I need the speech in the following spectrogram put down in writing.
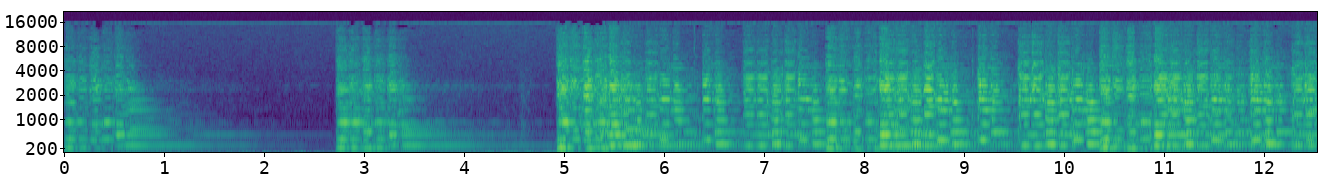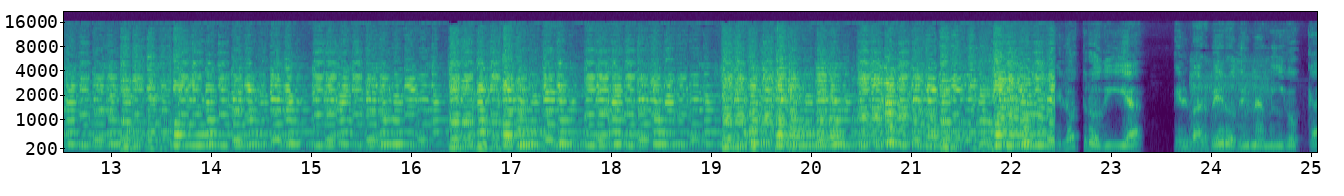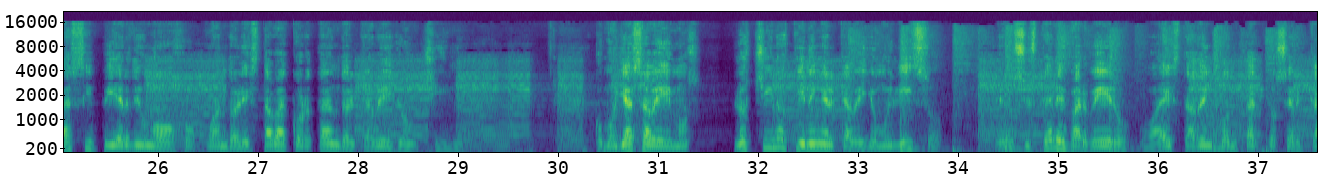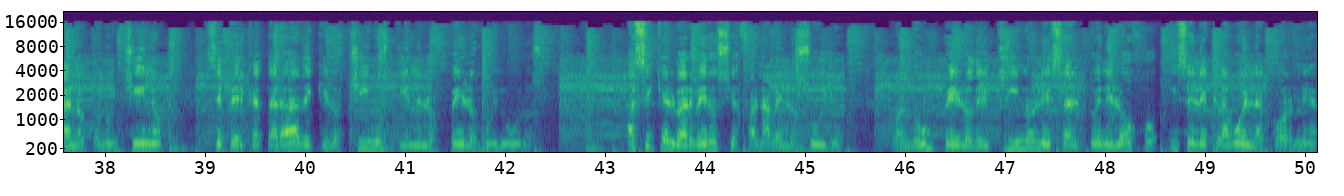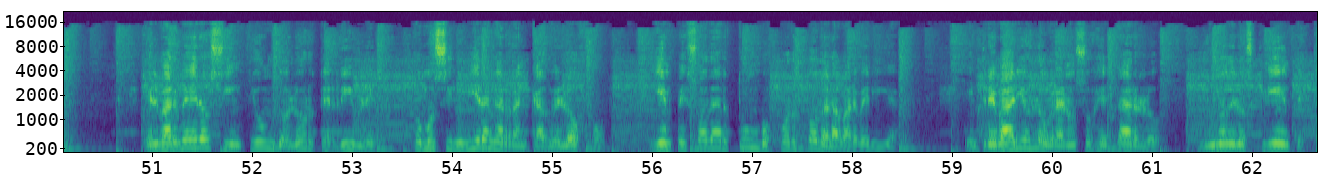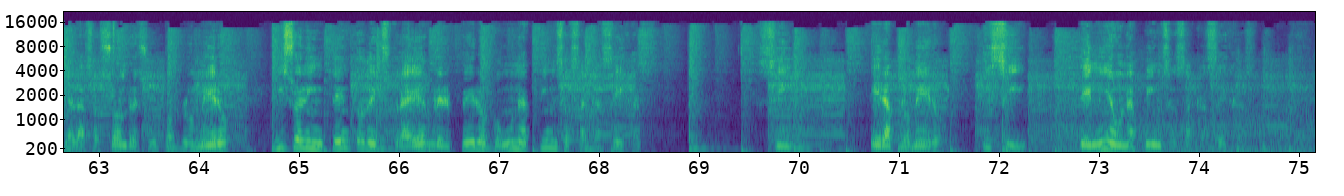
El otro día, el barbero de un amigo casi pierde un ojo cuando le estaba cortando el cabello a un chino. Como ya sabemos, los chinos tienen el cabello muy liso, pero si usted es barbero o ha estado en contacto cercano con un chino, se percatará de que los chinos tienen los pelos muy duros. Así que el barbero se afanaba en lo suyo, cuando un pelo del chino le saltó en el ojo y se le clavó en la córnea. El barbero sintió un dolor terrible, como si le hubieran arrancado el ojo, y empezó a dar tumbos por toda la barbería. Entre varios lograron sujetarlo, y uno de los clientes, que a la sazón resultó plomero, hizo el intento de extraerle el pelo con una pinza sacacejas. Sí, era plomero, y sí, tenía una pinza sacacejas.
